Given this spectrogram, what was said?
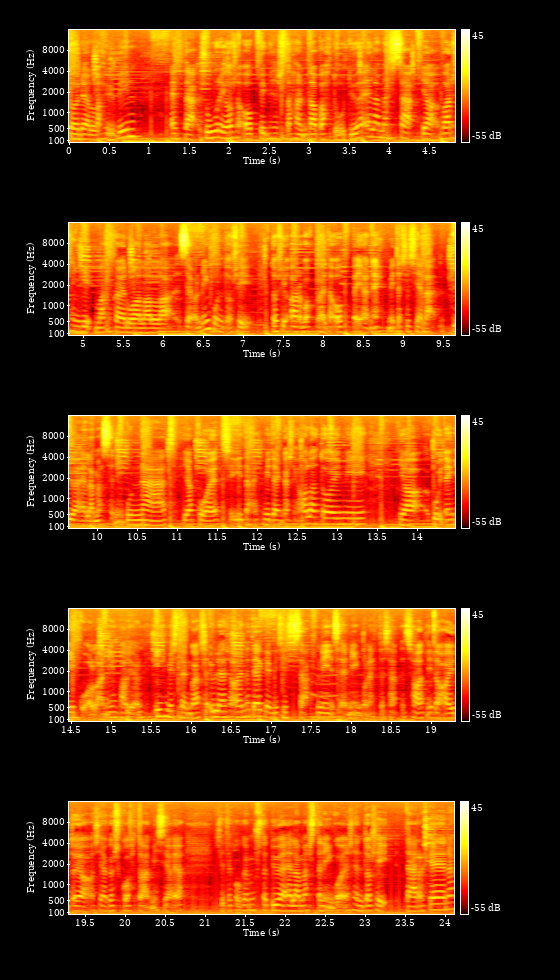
todella hyvin, että suuri osa oppimisestahan tapahtuu työelämässä ja varsinkin matkailualalla se on niin kuin tosi, tosi arvokkaita oppeja ne, mitä sä siellä työelämässä niin kuin näet ja koet siitä, että miten se ala toimii. Ja kuitenkin kun ollaan niin paljon ihmisten kanssa yleensä aina tekemisissä, niin se, niin kun, että sä saat niitä aitoja asiakaskohtaamisia ja sitä kokemusta työelämästä, niin koen sen tosi tärkeänä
